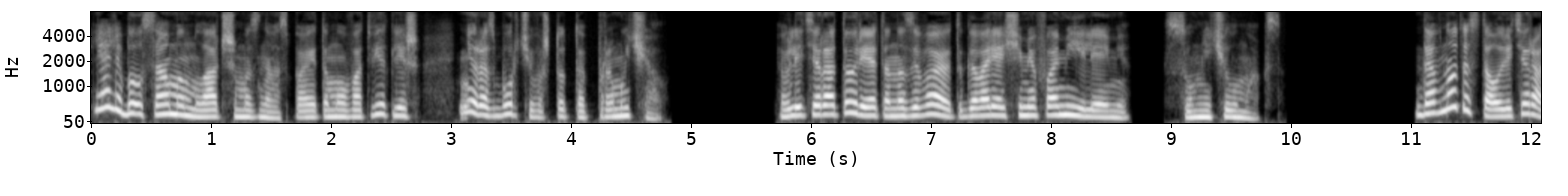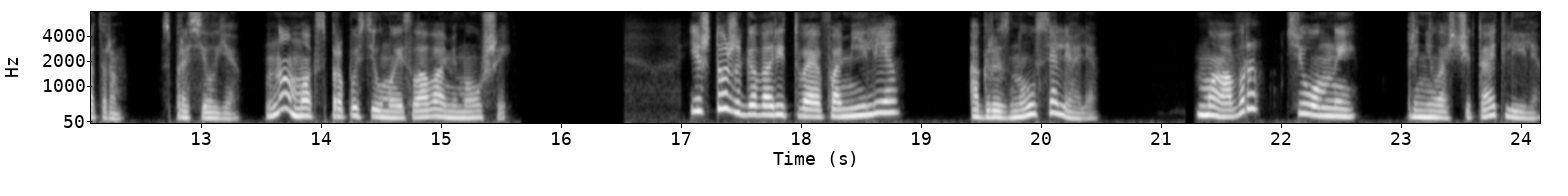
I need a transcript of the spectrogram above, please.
Ляля был самым младшим из нас, поэтому в ответ лишь неразборчиво что-то промычал. В литературе это называют говорящими фамилиями, сумничал Макс. «Давно ты стал литератором?» — спросил я. Но Макс пропустил мои слова мимо ушей. «И что же говорит твоя фамилия?» — огрызнулся Ляля. «Мавр темный», — принялась читать Лиля.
